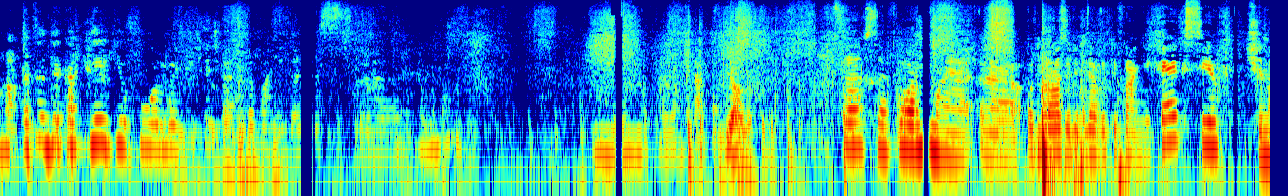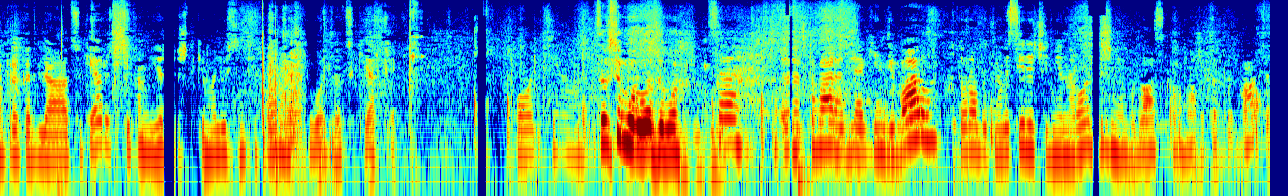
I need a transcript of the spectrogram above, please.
Ага. А це для капкейків форми. Чекайте, це пані десь. Діана собі. Це все форми е, одноразові для випікання кексів, чи, наприклад, для цукерочки, там є ж такі малюсенькі форми от, для цукерки. Потім Це все морозиво. це е, товари для кінді-бару. Хто робить на весілля чи дні народження, будь ласка, можете придбати.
